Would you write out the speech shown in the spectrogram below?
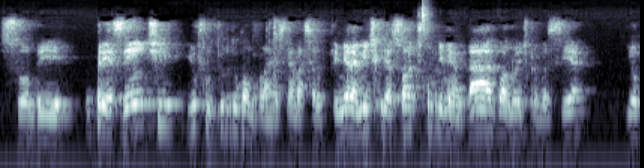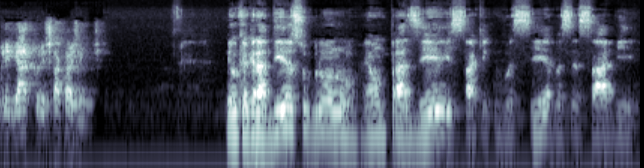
sobre o presente e o futuro do compliance, né, Marcelo? Primeiramente, queria só te cumprimentar, boa noite para você e obrigado por estar com a gente. Eu que agradeço, Bruno. É um prazer estar aqui com você. Você sabe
